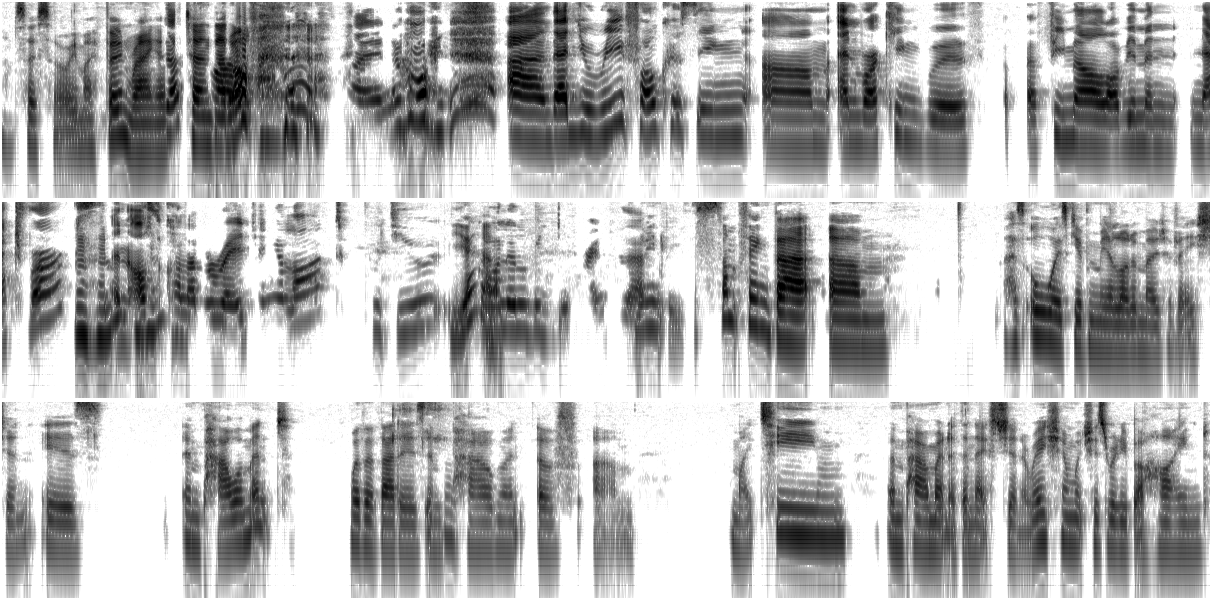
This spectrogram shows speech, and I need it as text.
I'm so sorry, my phone rang. I turned fine. that off. and that you're refocusing um, and working with a female or women networks mm-hmm, and also mm-hmm. collaborating a lot. Could you yeah. go a little bit different that, I mean, please? Something that um, has always given me a lot of motivation is empowerment, whether that is hmm. empowerment of um, my team, empowerment of the next generation, which is really behind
